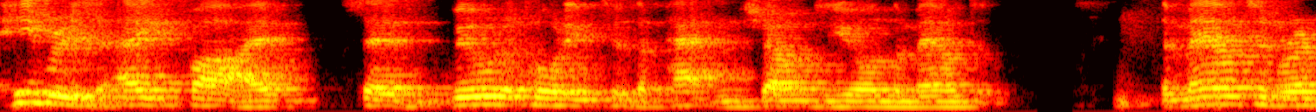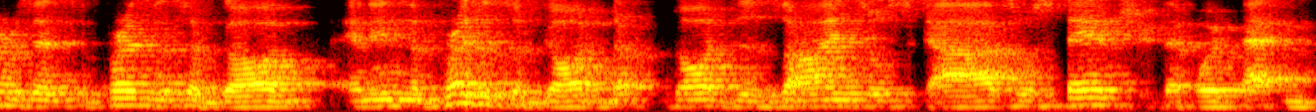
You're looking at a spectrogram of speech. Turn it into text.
Hebrews 8 5 says, Build according to the pattern shown to you on the mountain. The mountain represents the presence of God, and in the presence of God, God designs or scars or stamps you. That word pattern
